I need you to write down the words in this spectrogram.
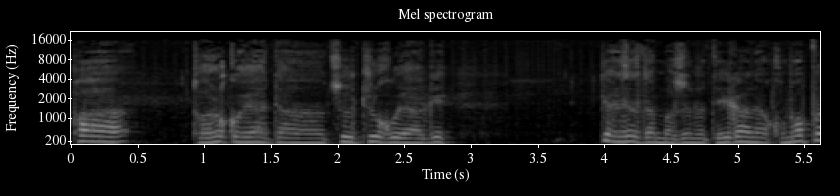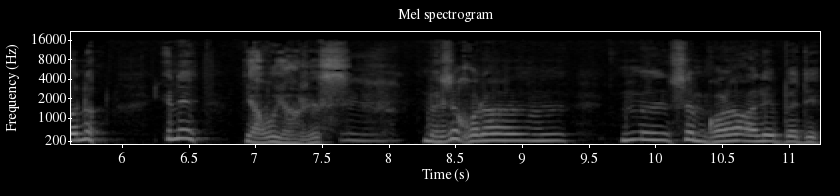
파 돌고야 다 주주고야 게 견서다 무슨 대가나 고맙거나 이네 야부 여르스 그래서 거라 심 거라 알레 베디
